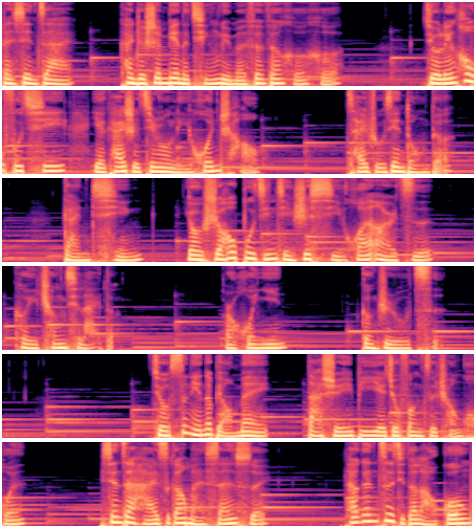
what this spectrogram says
但现在。看着身边的情侣们分分合合，九零后夫妻也开始进入离婚潮，才逐渐懂得，感情有时候不仅仅是“喜欢”二字可以撑起来的，而婚姻更是如此。九四年的表妹，大学一毕业就奉子成婚，现在孩子刚满三岁，她跟自己的老公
